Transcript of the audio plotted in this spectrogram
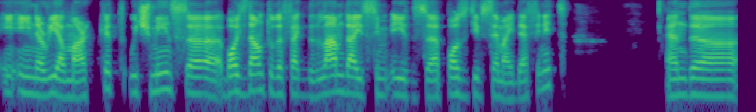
in, in, a real market, which means uh, boils down to the fact that lambda is, is positive semi-definite. And uh,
